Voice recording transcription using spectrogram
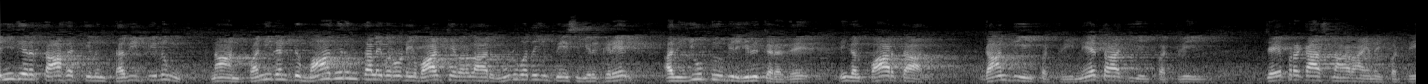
என்கிற தாகத்திலும் தவிப்பிலும் நான் பனிரெண்டு மாபெரும் தலைவருடைய வாழ்க்கை வரலாறு முழுவதையும் பேசியிருக்கிறேன். அது யூடியூபில் இருக்கிறது. நீங்கள் பார்த்தால் காந்தியை பற்றி நேதாஜியை பற்றி ஜெயபிரகாஷ் நாராயணை பற்றி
